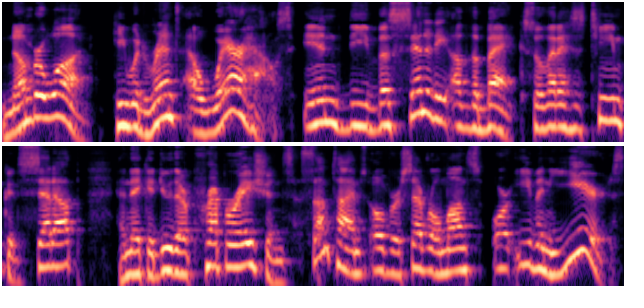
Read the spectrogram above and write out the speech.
Number one, he would rent a warehouse in the vicinity of the bank so that his team could set up and they could do their preparations, sometimes over several months or even years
